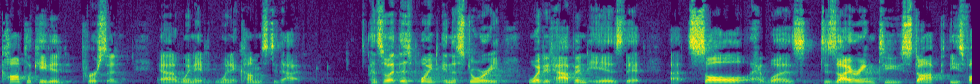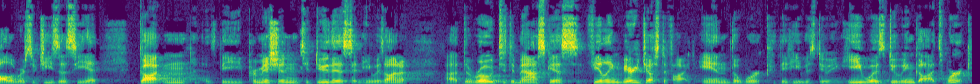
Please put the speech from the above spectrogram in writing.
complicated person uh, when, it, when it comes to that. And so at this point in the story, what had happened is that uh, Saul was desiring to stop these followers of Jesus. He had gotten the permission to do this, and he was on a uh, the road to Damascus feeling very justified in the work that he was doing. He was doing God's work.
